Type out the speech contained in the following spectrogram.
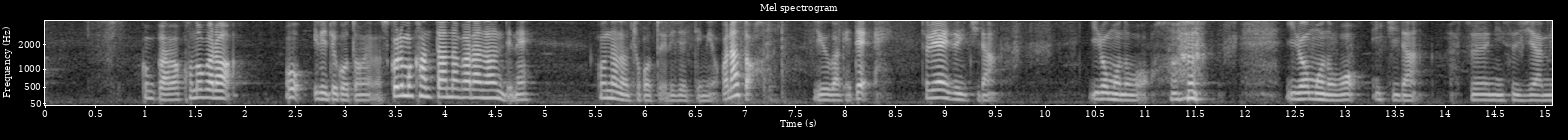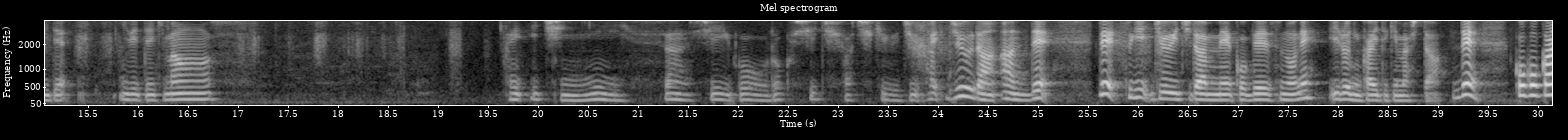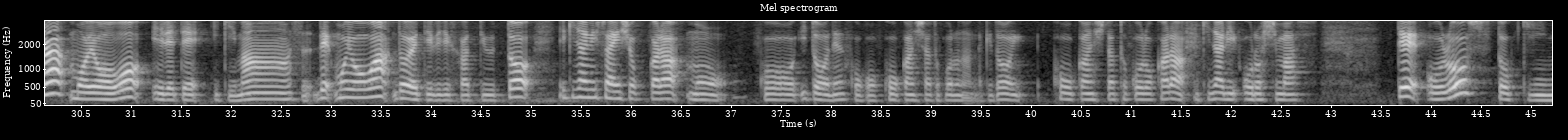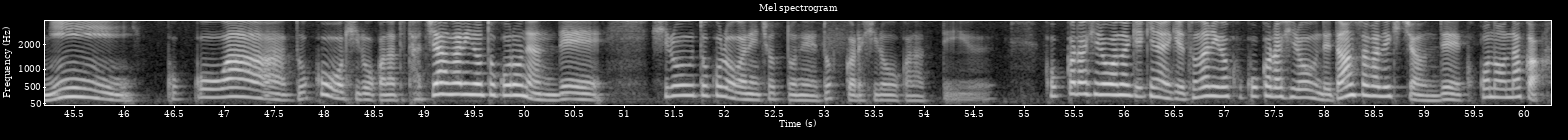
今回はこの柄を入れていこうと思います。これも簡単な柄なんでねこんなのをちょこっと入れていってみようかなというわけでとりあえず1段色物を 色物を1段普通に筋編みで入れていきます。はい、1、2、3、4、5、6、7、8、9、10。はい、10段編んで、で、次11段目、こうベースのね、色に変えてきました。で、ここから模様を入れていきます。で、模様はどうやって入れていくかっていうと、いきなり最初からもう、こう糸をね、ここ交換したところなんだけど、交換したところからいきなり下ろします。で、下ろす時に、ここはどこを拾おうかなって立ち上がりのところなんで拾うところがねちょっとねどっから拾おうかなっていうこっから拾わなきゃいけないけど隣がここから拾うんで段差ができちゃうんでここの中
